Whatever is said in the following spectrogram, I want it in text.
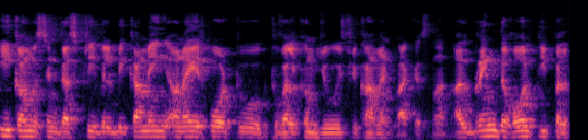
e-commerce industry will be coming on airport to to welcome you if you come in Pakistan. I'll bring the whole people.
